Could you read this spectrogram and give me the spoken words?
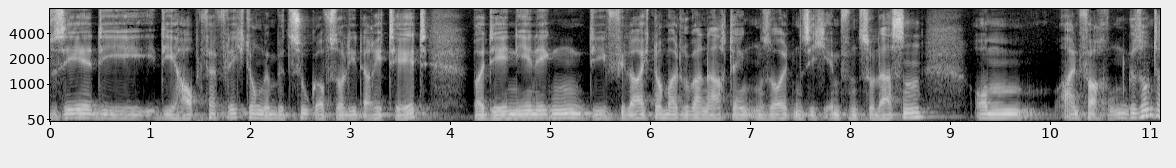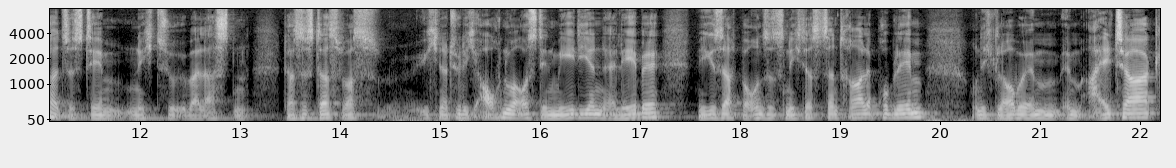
sehe die, die Hauptverpflichtung in Bezug auf Solidarität bei denjenigen, die vielleicht nochmal drüber nachdenken sollten, sich impfen zu lassen, um einfach ein Gesundheitssystem nicht zu überlasten. Das ist das, was ich natürlich auch nur aus den Medien erlebe. Wie gesagt, bei uns ist nicht das zentrale Problem. Und ich glaube, im, im Alltag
